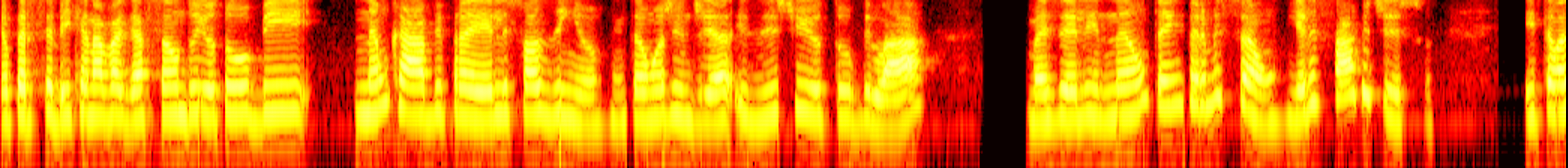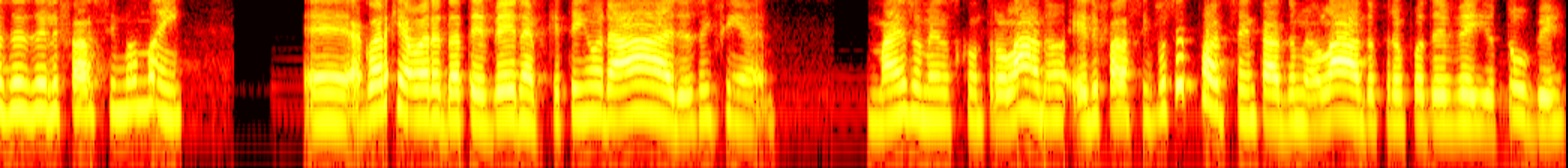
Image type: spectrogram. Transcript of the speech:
Eu percebi que a navegação do YouTube não cabe para ele sozinho. Então, hoje em dia, existe YouTube lá, mas ele não tem permissão. E ele sabe disso. Então, às vezes, ele fala assim: mamãe, é, agora que é a hora da TV, né? Porque tem horários, enfim, é mais ou menos controlado. Ele fala assim: você pode sentar do meu lado para eu poder ver YouTube?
